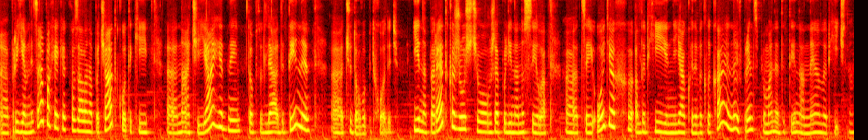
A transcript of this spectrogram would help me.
Е, приємний запах, як я казала на початку, такий, е, наче ягідний, тобто для дитини е, чудово підходить. І наперед кажу, що вже Поліна носила цей одяг, алергії ніякої не викликає. Ну і в принципі у мене дитина не алергічна.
